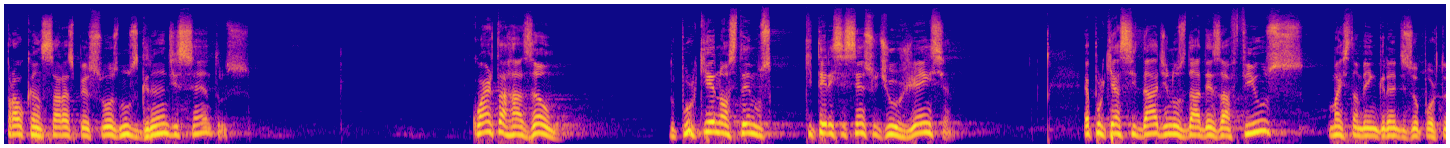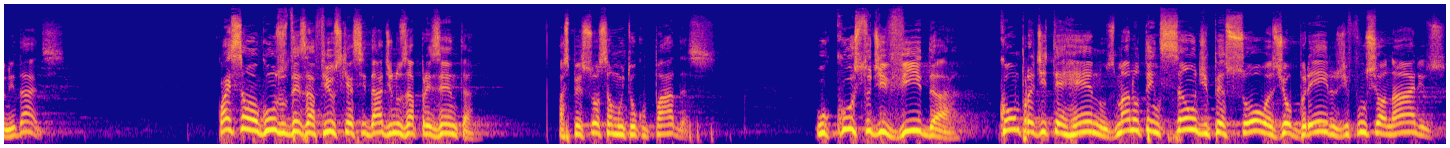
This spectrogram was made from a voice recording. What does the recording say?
para alcançar as pessoas nos grandes centros. Quarta razão do porquê nós temos que ter esse senso de urgência é porque a cidade nos dá desafios, mas também grandes oportunidades. Quais são alguns dos desafios que a cidade nos apresenta? As pessoas são muito ocupadas. O custo de vida, compra de terrenos, manutenção de pessoas, de obreiros, de funcionários,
